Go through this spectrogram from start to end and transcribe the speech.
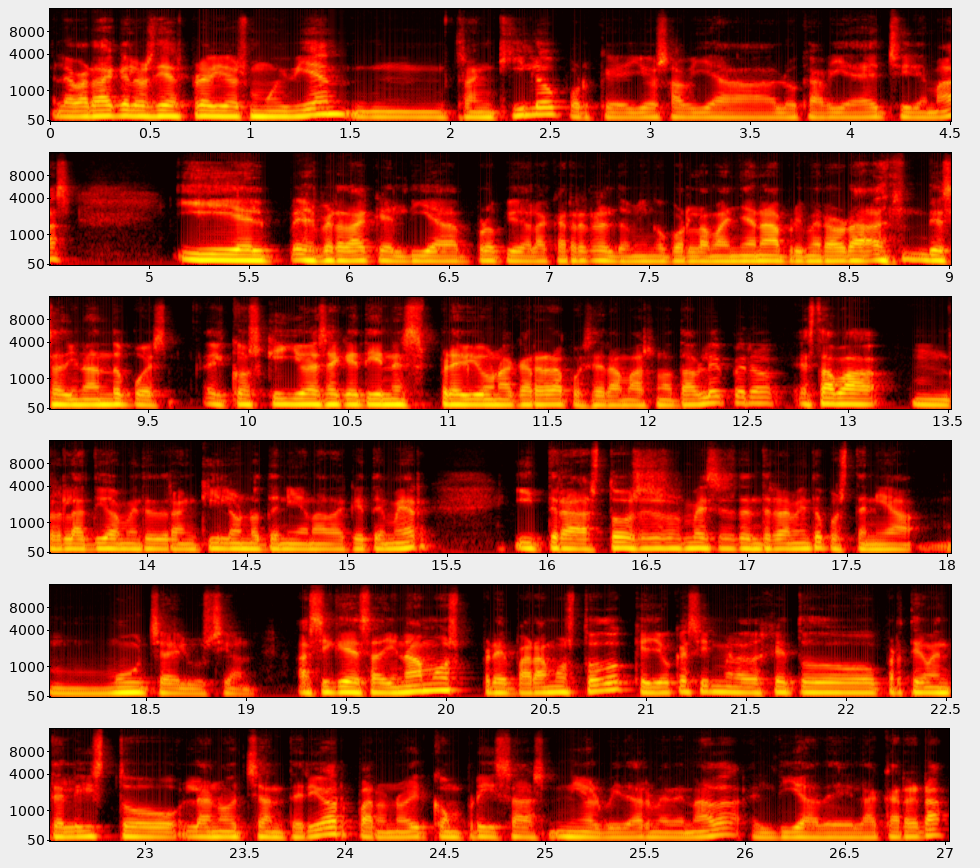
la verdad que los días previos muy bien, mm, tranquilo porque yo sabía lo que había hecho y demás. Y es verdad que el día propio de la carrera, el domingo por la mañana, a primera hora desayunando, pues el cosquillo ese que tienes previo a una carrera, pues era más notable, pero estaba mm, relativamente tranquilo, no tenía nada que temer y tras todos esos meses de entrenamiento, pues tenía mucha ilusión. Así que desayunamos, preparamos todo, que yo casi me lo dejé todo prácticamente listo la noche anterior para no ir con prisas ni olvidarme de nada el día de la carrera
